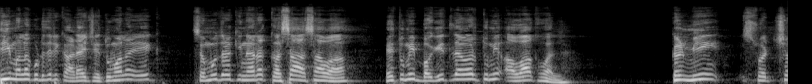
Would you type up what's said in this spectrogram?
ती मला कुठेतरी काढायची आहे. तुम्हाला एक समुद्र किनारा कसा असावा हे तुम्ही बघितल्यावर तुम्ही अवाक व्हाल. कारण मी स्वच्छ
